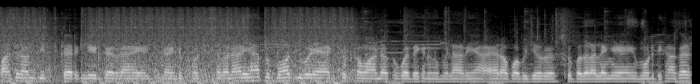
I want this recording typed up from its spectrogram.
पाँच राउंड जीत कर लीड कर रहा है नाइनटीन फोर्टी सेवन और यहाँ पे बहुत ही बढ़िया हेडशॉट कमांडो को देखने को मिला। और यहाँ एरोप अभी ज़रूर उसको बदला लेंगे मोड दिखाकर।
